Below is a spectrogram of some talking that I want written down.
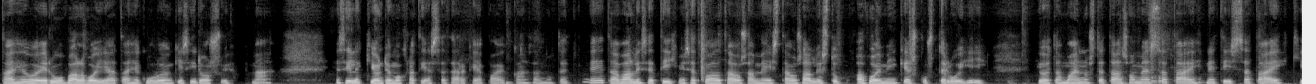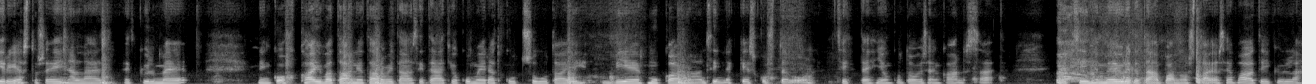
tai he on edunvalvojia, tai he kuuluvat jonkin sidosryhmään. Ja sillekin on demokratiassa tärkeä paikkansa, mutta et ei tavalliset ihmiset, valtaosa meistä osallistu avoimiin keskusteluihin, joita mainostetaan somessa tai netissä tai kirjastoseinällä. Että et kyllä me niin kaivataan ja tarvitaan sitä, että joku meidät kutsuu tai vie mukanaan sinne keskusteluun sitten jonkun toisen kanssa. Et, et siihen me yritetään panostaa ja se vaatii kyllä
